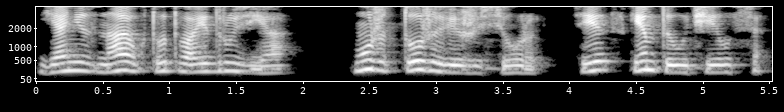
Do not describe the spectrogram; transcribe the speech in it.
Я не знаю, кто твои друзья. Может, тоже режиссеры, те, с кем ты учился.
